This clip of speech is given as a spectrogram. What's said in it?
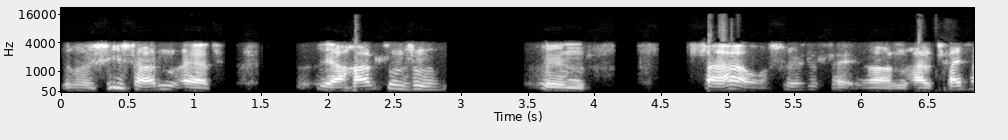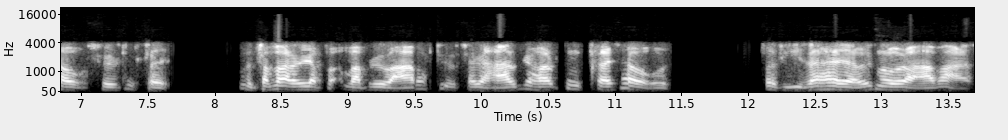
det vil sige sådan, at jeg holdt sådan, sådan en 40 års fødselsdag og en 50 års fødselsdag. Men så var det, jeg var blevet arbejdsløs, så jeg har aldrig holdt en 60 år. Fordi der havde jeg jo ikke noget at arbejde.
